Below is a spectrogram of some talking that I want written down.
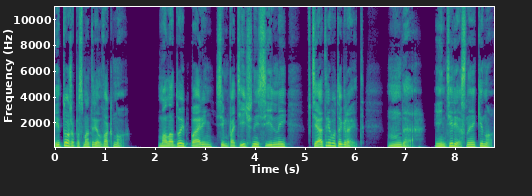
и тоже посмотрел в окно. Молодой парень, симпатичный, сильный, в театре вот играет. Да, интересное кино.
